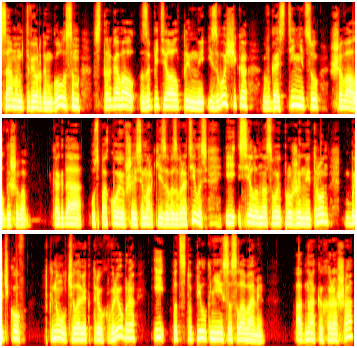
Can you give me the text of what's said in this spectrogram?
самым твердым голосом сторговал за пятиалтынный извозчика в гостиницу Шевалдышева. Когда успокоившаяся маркиза возвратилась и села на свой пружинный трон, Бычков ткнул человек трех в ребра и подступил к ней со словами «Однако хороша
